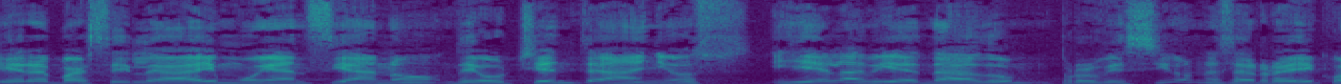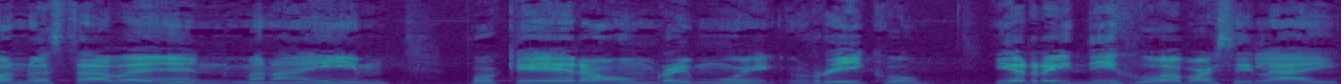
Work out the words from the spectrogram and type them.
Era Barzillai muy anciano, de 80 años, y él había dado provisiones al rey cuando estaba en Manaim, porque era hombre muy rico. Y el rey dijo a Barzillai,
